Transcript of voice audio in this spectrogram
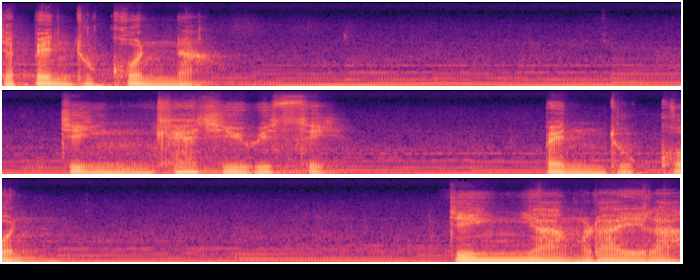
จะเป็นทุกคนน่ะ จริงแค่ชีวิตสิ เป็นทุกคน จริงอย่างไรล่ะ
